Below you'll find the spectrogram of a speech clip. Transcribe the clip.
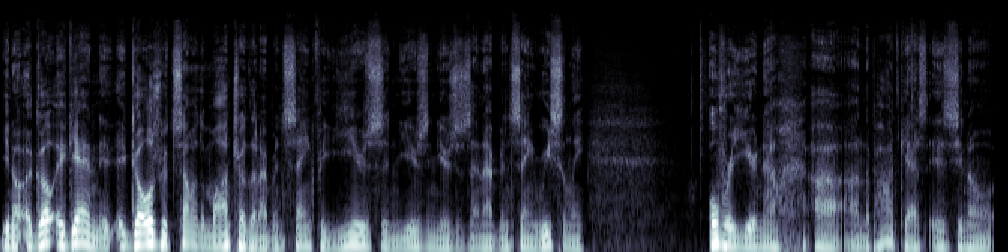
you know again it, goes with some of the mantra that I've been saying for years and years and years and I've been saying recently over a year now uh, on the podcast is you know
